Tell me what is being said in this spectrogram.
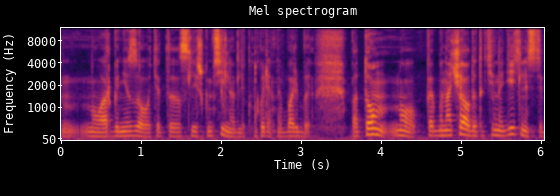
ну, организовывать. Это слишком сильно для конкурентной борьбы. Потом, ну, как бы начало детективной деятельности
